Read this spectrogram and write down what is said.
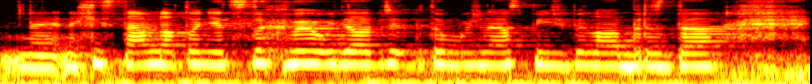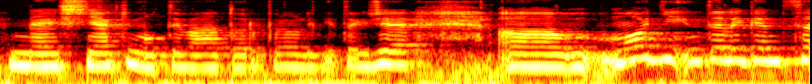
ne, nechystám na to něco takového udělat, protože by to možná spíš byla brzda než nějaký motivátor pro lidi. Takže uh, modní inteligence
